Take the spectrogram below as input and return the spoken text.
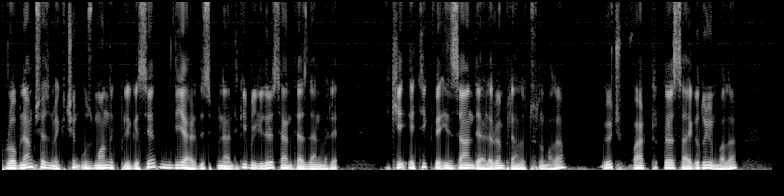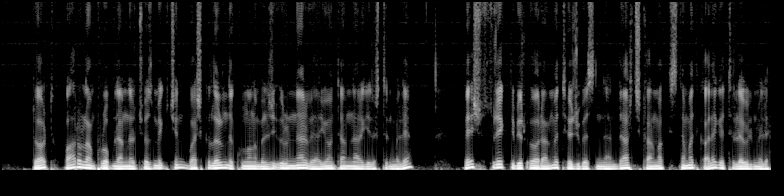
Problem çözmek için uzmanlık bilgisi diğer disiplinlerdeki bilgileri sentezlenmeli. 2. Etik ve insan değerler ön planda tutulmalı. 3. Farklılıklara saygı duyulmalı. 4. Var olan problemleri çözmek için başkalarının da kullanabileceği ürünler veya yöntemler geliştirmeli. 5. Sürekli bir öğrenme tecrübesinden ders çıkarmak sistematik hale getirilebilmeli.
